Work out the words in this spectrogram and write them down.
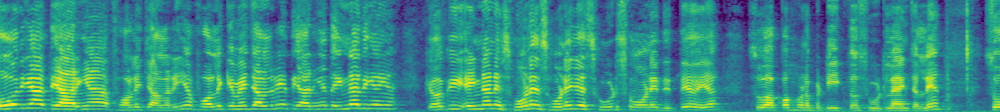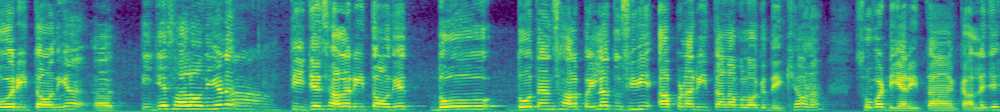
ਉਹਦੀਆਂ ਤਿਆਰੀਆਂ ਫੁੱਲ ਚੱਲ ਰਹੀਆਂ। ਫੁੱਲ ਕਿਵੇਂ ਚੱਲ ਰਹੀਆਂ? ਤਿਆਰੀਆਂ ਤੇ ਇਹਨਾਂ ਦੀਆਂ ਆ ਕਿਉਂਕਿ ਇਹਨਾਂ ਨੇ ਸੋਹਣੇ ਸੋਹਣੇ ਜਿਹੇ ਸੂਟ ਸਵਾਉਣੇ ਦਿੱਤੇ ਹੋਏ ਆ। ਸੋ ਆਪਾਂ ਹੁਣ ਬੁਟੀਕ ਤੋਂ ਸੂਟ ਲੈਣ ਚੱਲੇ ਆ। ਸੋ ਰੀਤਾਂ ਆਉਂਦੀਆਂ ਤੀਜੇ ਸਾਲ ਆਉਂਦੀਆਂ ਨਾ। ਤੀਜੇ ਸਾਲ ਰੀਤਾਂ ਆਉਂਦੀਆਂ। ਦੋ ਦੋ ਤਿੰਨ ਸਾਲ ਪਹਿਲਾਂ ਤੁਸੀਂ ਵੀ ਆਪਣਾ ਰੀਤਾਂ ਵਾਲਾ ਵਲੌਗ ਦੇਖਿਆ ਹੋਣਾ। ਸੋ ਵੱਡੀਆਂ ਰੀਤਾਂ ਕੱਲ ਜੇ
